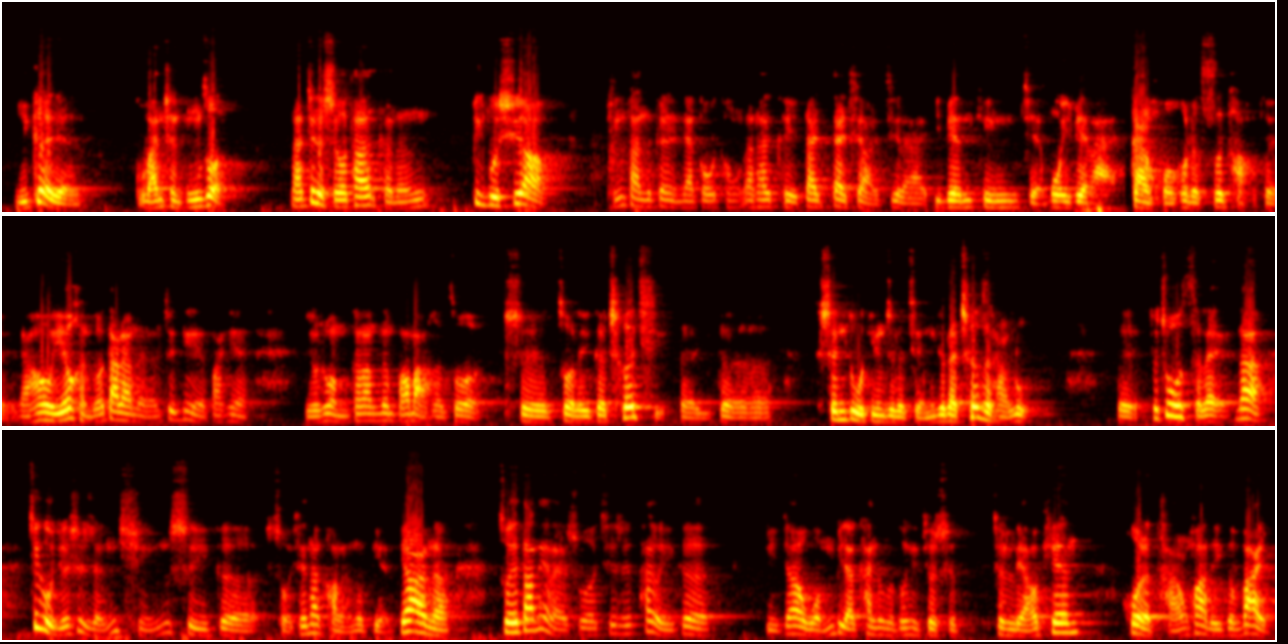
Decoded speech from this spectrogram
一个人完成工作，那这个时候他可能并不需要。频繁的跟人家沟通，那他可以戴戴起耳机来，一边听节目一边来干活或者思考。对，然后也有很多大量的人最近也发现，比如说我们刚刚跟宝马合作，是做了一个车企的一个深度定制的节目，就在车子上录。对，就诸如此类。那这个我觉得是人群是一个首先他考量的点。第二呢，作为大店来说，其实它有一个比较我们比较看重的东西，就是就是聊天或者谈话的一个 vibe。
